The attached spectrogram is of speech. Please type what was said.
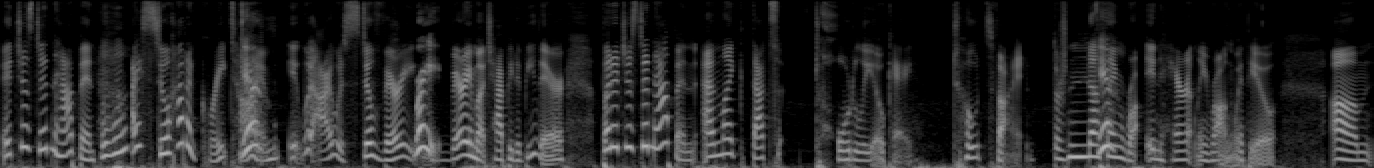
It just didn't happen. Mhm. I still had a great Yeah. time. It wa- I was still very Right. very much happy to be there, but it just didn't happen. And like that's totally okay. Totes fine. There's nothing wro- inherently wrong with you. Um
